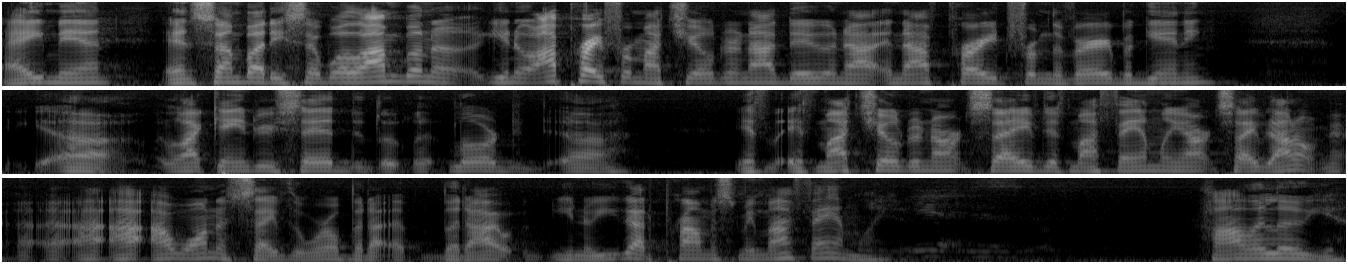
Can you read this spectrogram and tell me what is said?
Amen. And somebody said, Well, I'm going to, you know, I pray for my children. I do. And, I, and I've prayed from the very beginning. Uh, like Andrew said, Lord, uh, if, if my children aren't saved, if my family aren't saved, I don't, I, I, I want to save the world, but I, but I, you know, you got to promise me my family. Yes. Hallelujah.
